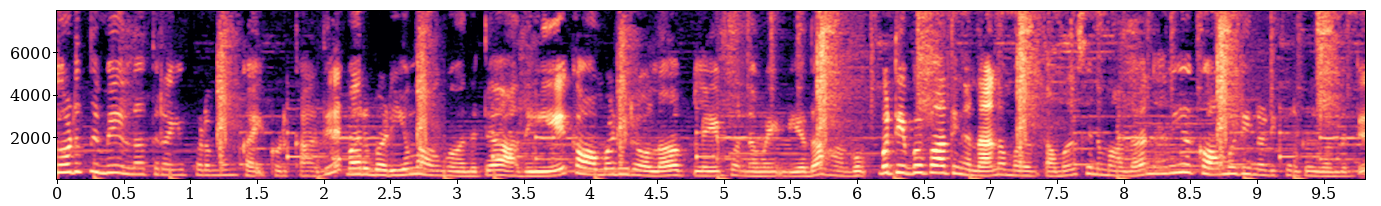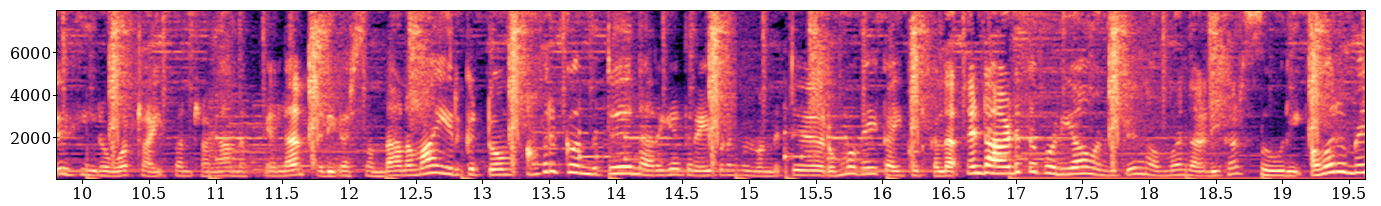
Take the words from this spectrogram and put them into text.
தொடர்ந்துமே எல்லா திரைப்படமும் கை கொடுக்காது. மறுபடியும் அவங்க வந்துட்டு அதே காமெடி ரோலா ப்ளே பண்ண வேண்டியதா ஆகும். பட் இப்போ பாத்தீங்கன்னா நம்ம தமிழ் சினிமால நிறைய காமெடி நடிகர்கள் வந்துட்டு ஹீரோவா ட்ரை பண்றாங்க. அந்த வகையில நடிகர் சந்தானமா இருக்கட்டும். அவருக்கு வந்துட்டு நிறைய திரைப்படங்கள் வந்துட்டு ரொம்பவே கை கொடுக்கல. அண்ட் அடுத்தபடியா வந்துட்டு நம்ம நடிகர் சூரி. அவருமே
